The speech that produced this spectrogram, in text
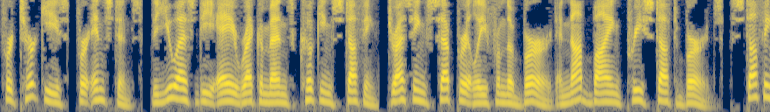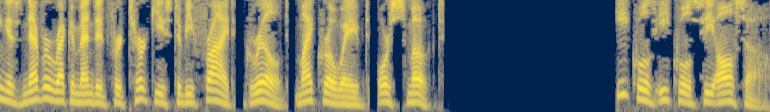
For turkeys, for instance, the USDA recommends cooking stuffing, dressing separately from the bird and not buying pre-stuffed birds. Stuffing is never recommended for turkeys to be fried, grilled, microwaved, or smoked. See also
